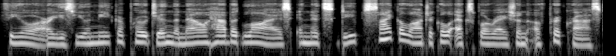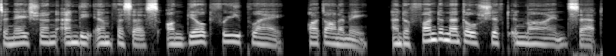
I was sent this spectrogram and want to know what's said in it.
Fiore's unique approach in the Now habit lies in its deep psychological exploration of procrastination and the emphasis on guilt-free play, autonomy, and a fundamental shift in mindset.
